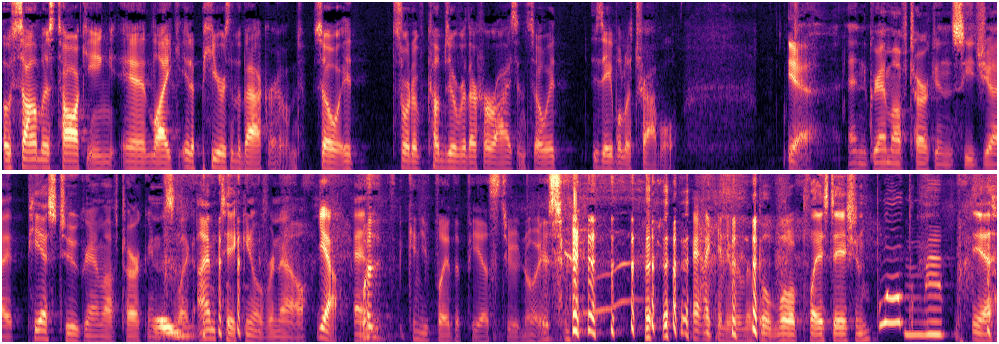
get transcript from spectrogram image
Osama is talking and like it appears in the background. So it sort of comes over their horizon so it is able to travel. Yeah, and Grand Moff Tarkin CGI PS2 Grand Moff Tarkin is like, I'm taking over now. Yeah. and What, can you play the PS2 noise? I, I can't even remember. the little PlayStation. Bloop. yeah.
